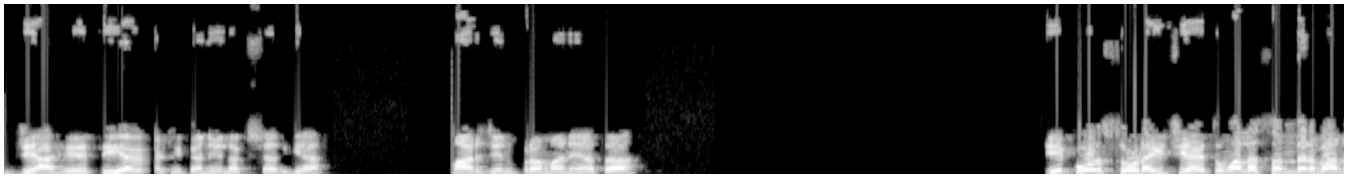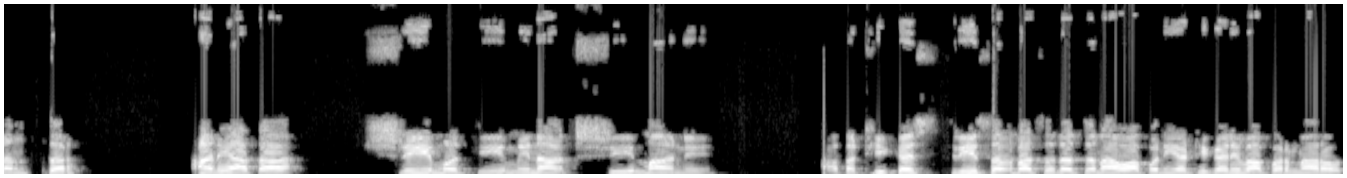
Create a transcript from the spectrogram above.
जे आहे ती या ठिकाणी लक्षात घ्या. मार्जिन प्रमाणे आता एक ओळ सोडायची आहे तुम्हाला संदर्भानंतर. आणि आता श्रीमती मीनाक्षी माने. आता ठीक आहे स्त्री सभासदाचं नाव आपण या ठिकाणी वापरणार आहोत.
